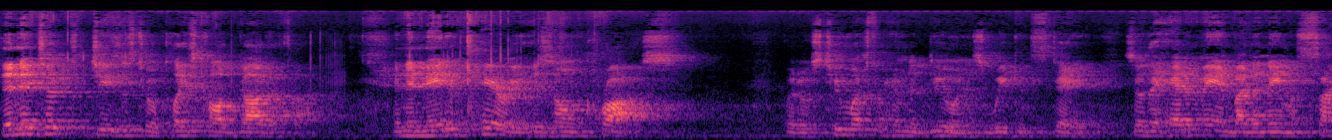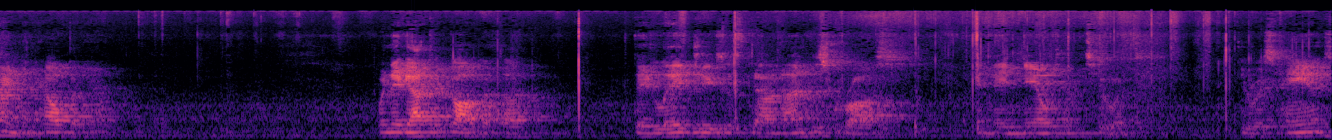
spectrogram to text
Then they took Jesus to a place called Golgotha and they made him carry his own cross. But it was too much for him to do in his weakened state. So they had a man by the name of Simon helping him. When they got to Golgotha, they laid Jesus down on his cross and they nailed him to it through his hands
